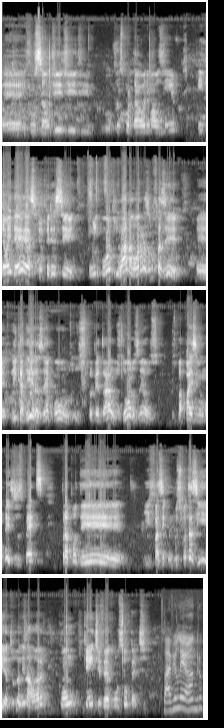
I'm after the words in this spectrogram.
É, em função de, de, de transportar o animalzinho. Então a ideia é essa, de oferecer um encontro e lá na hora nós vamos fazer é, brincadeiras né, com os proprietários, os donos, né, os, os papais e mamães dos pets, para poder ir fazer concurso de fantasia, tudo ali na hora, com quem tiver com o seu pet. Flávio Leandro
